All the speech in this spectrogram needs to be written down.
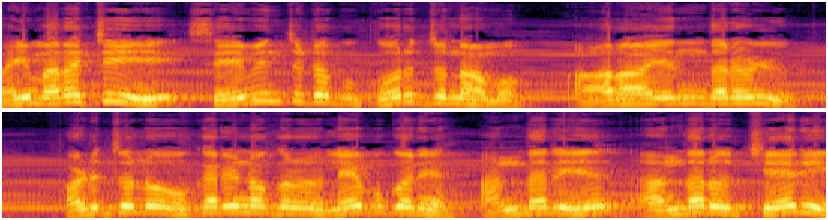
మైమరచి సేవించుటకు కోరుచున్నాము. ఆరాయందరుళ్ పడుచులు ఒకరినొకరు లేపుకొని అందరి అందరూ చేరి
